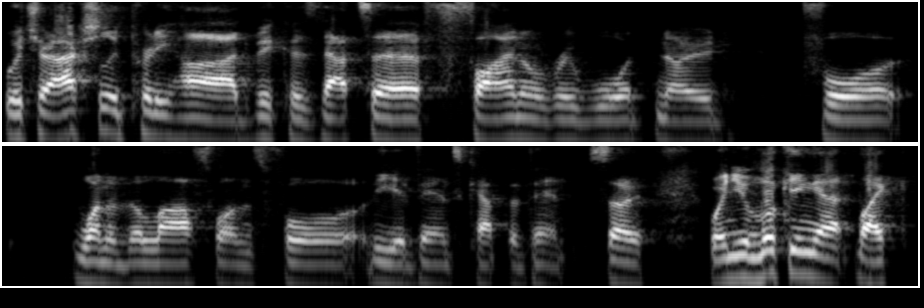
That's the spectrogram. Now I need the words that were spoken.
which are actually pretty hard because that's a final reward node for one of the last ones for the advanced cap event. So when you're looking at like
